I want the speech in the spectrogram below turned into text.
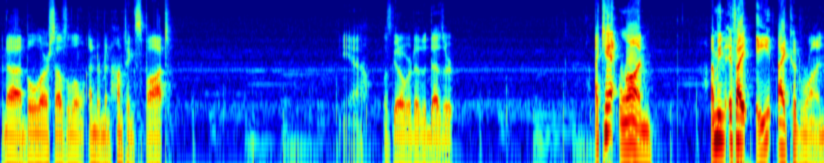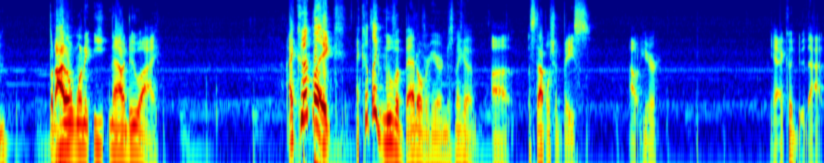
And uh, build ourselves a little Enderman hunting spot. Yeah, let's get over to the desert. I can't run. I mean, if I ate, I could run. But I don't want to eat now, do I? I could, like... I could, like, move a bed over here and just make a... Uh, establish a base out here. Yeah, I could do that.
